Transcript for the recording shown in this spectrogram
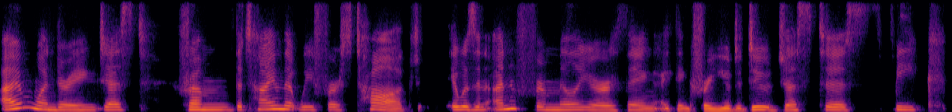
I'm wondering just from the time that we first talked, it was an unfamiliar thing, I think, for you to do just to speak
